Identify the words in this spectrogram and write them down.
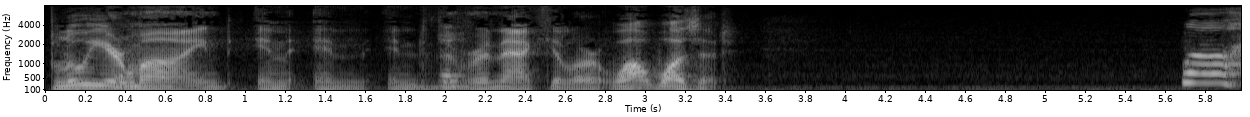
blew your mind in in in the vernacular. What was it? Well,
